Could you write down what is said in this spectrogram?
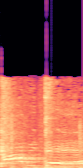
I'll be dead.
